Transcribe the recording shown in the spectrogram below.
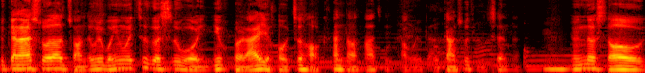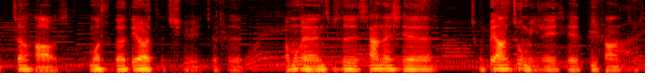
就刚才说到转这微博，因为这个是我已经回来以后正好看到他这条微博，感触挺深的。因为那时候正好莫斯科第二次去，就是我们可能就是像那些非常著名的一些地方，就是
